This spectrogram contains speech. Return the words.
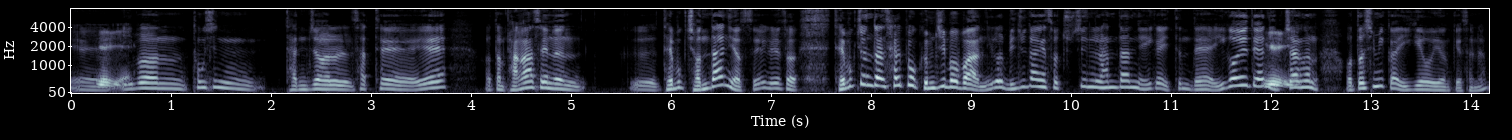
예, 예, 예. 이번 통신 단절 사태의 어떤 방아쇠는 그 대북 전단이었어요. 그래서 대북 전단 살포 금지 법안 이걸 민주당에서 추진을 한다는 얘기가 있던데 이거에 대한 예, 예. 입장은 어떠십니까 이계호 의원께서는?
